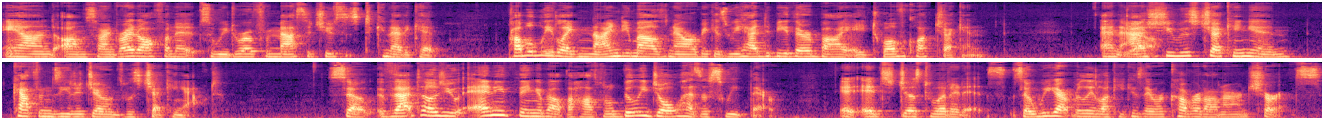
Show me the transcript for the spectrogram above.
and um, signed right off on it. So we drove from Massachusetts to Connecticut, probably like 90 miles an hour because we had to be there by a 12 o'clock check-in. And Yeah. as she was checking in, Catherine Zeta-Jones was checking out. So if that tells you anything about the hospital, Billy Joel has a suite there. It, it's just what it is. So we got really lucky because they were covered on our insurance.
